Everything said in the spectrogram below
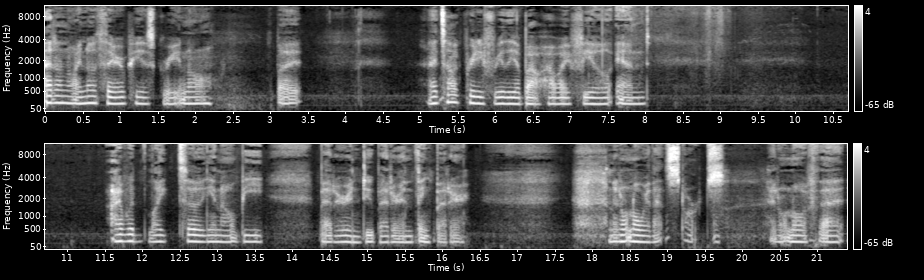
I don't know, I know therapy is great and all, but I talk pretty freely about how I feel, and I would like to, you know, be better and do better and think better. And I don't know where that starts. I don't know if that,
